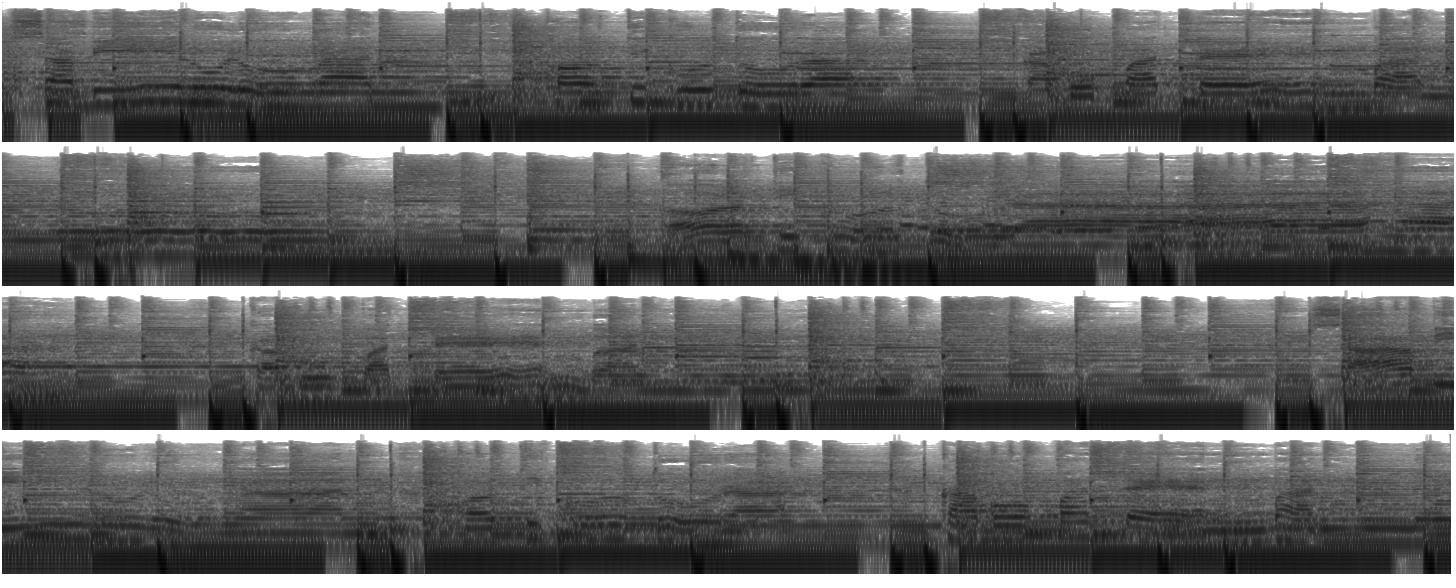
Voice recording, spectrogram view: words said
Sabilulungan hortikultura Kabupaten Bandung. Hortikultura Kabupaten อบประแตนบันดู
